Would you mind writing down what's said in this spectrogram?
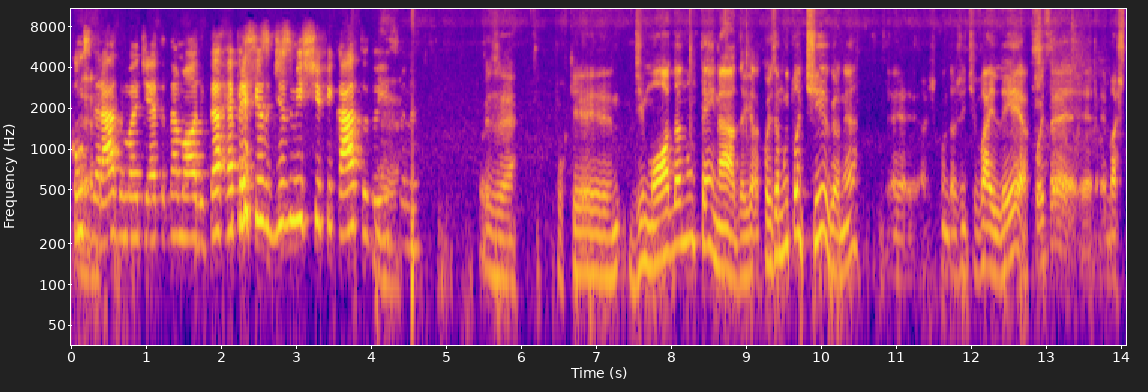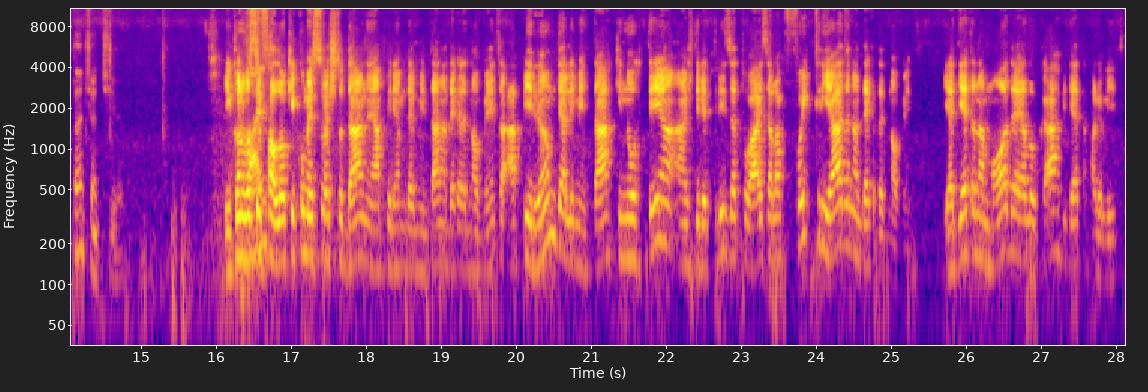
considerado é. uma dieta da moda. Então, é preciso desmistificar tudo é. isso, né? Pois é, porque de moda não tem nada, a coisa é muito antiga, né? É, quando a gente vai ler, a coisa é, é, é bastante antiga. E quando você Mas... falou que começou a estudar né, a pirâmide alimentar na década de 90, a pirâmide alimentar que norteia as diretrizes atuais, ela foi criada na década de 90. E a dieta na moda é a low carb e dieta paleolítica.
